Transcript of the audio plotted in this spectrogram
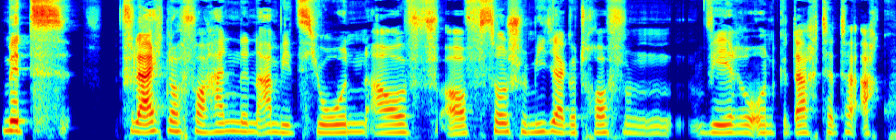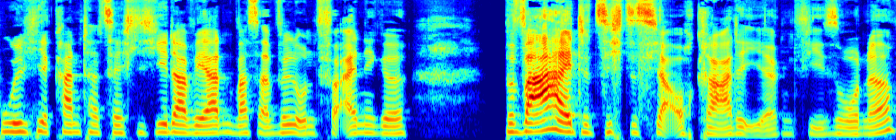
mit vielleicht noch vorhandenen Ambitionen auf, auf Social Media getroffen wäre und gedacht hätte, ach cool, hier kann tatsächlich jeder werden, was er will und für einige bewahrheitet sich das ja auch gerade irgendwie so, ne?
